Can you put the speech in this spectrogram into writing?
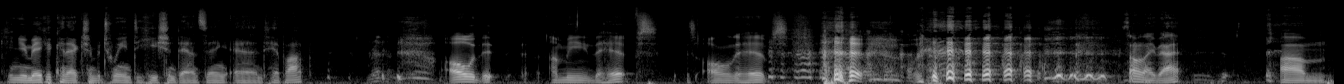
Can you make a connection between Tahitian dancing and hip hop? oh the, I mean the hips it's all in the hips Something like that. Um,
